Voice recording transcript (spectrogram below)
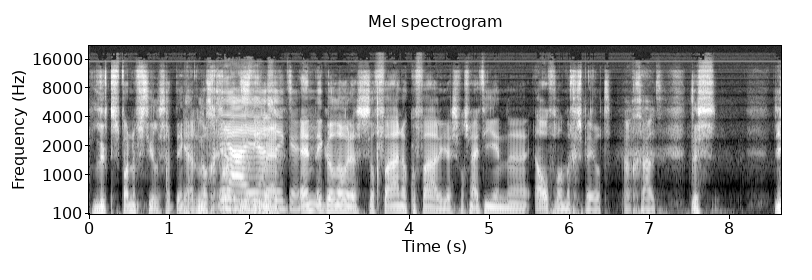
Luc Spannenstiel is dat denk Ja, ik Luc nog. Ja, ja, zeker. En ik wil nog naar Silvano Cavalius. Volgens mij heeft hij in eh elf landen gespeeld. Oh, goud. Dus die,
